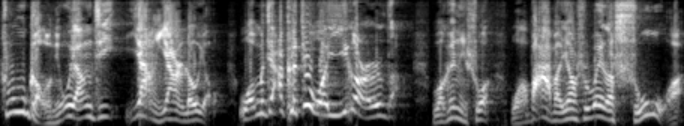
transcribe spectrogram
猪狗牛羊鸡，样样都有。我们家可就我一个儿子。”我跟你说，我爸爸要是为了赎我，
